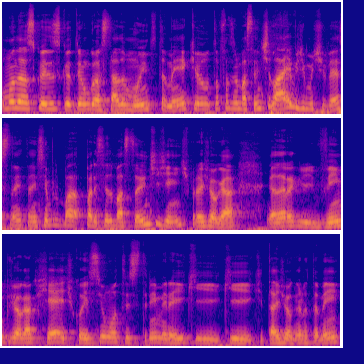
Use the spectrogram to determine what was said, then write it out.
uma das coisas que eu tenho gostado muito também é que eu tô fazendo bastante live de multiverso, né? Tem sempre aparecendo bastante gente pra jogar. Galera que vem pra jogar com o chat, conheci um outro streamer aí que, que, que tá jogando também.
